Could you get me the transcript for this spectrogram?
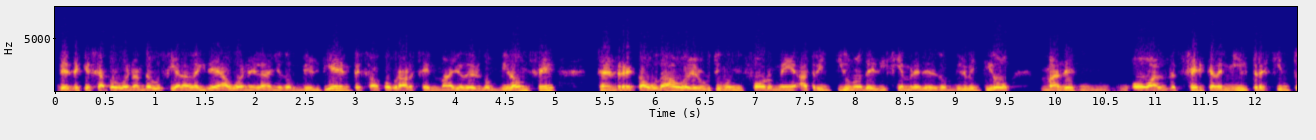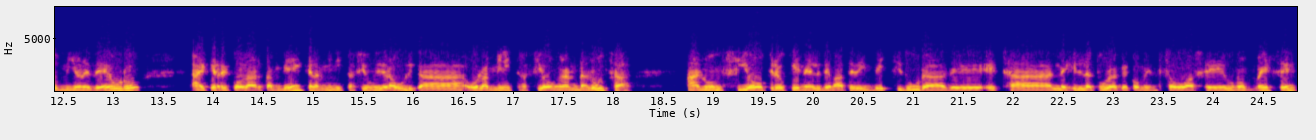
desde que se aprobó en Andalucía la ley de agua en el año 2010, empezó a cobrarse en mayo del 2011 se han recaudado el último informe a 31 de diciembre de 2022 más de o cerca de 1.300 millones de euros. Hay que recordar también que la Administración Hidráulica o la Administración Andaluza anunció, creo que en el debate de investidura de esta legislatura que comenzó hace unos meses,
